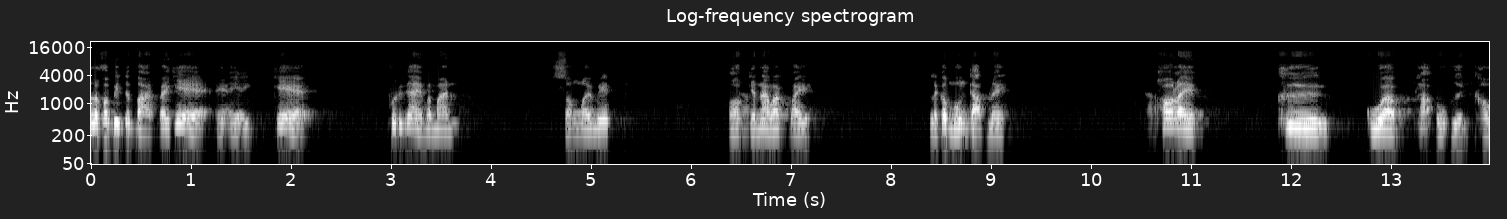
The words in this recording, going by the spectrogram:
เราก็บิณฑบาตไปแค่ไอ้ไอ้ไอ้แค่ พูดง่ายๆประมาณสองร้อยเมตร ออกจากหน้าวัดไป แล้วก็หมุนกลับเลยครับเพราะอะไรคือกลัวพระองค์อื่นเขา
